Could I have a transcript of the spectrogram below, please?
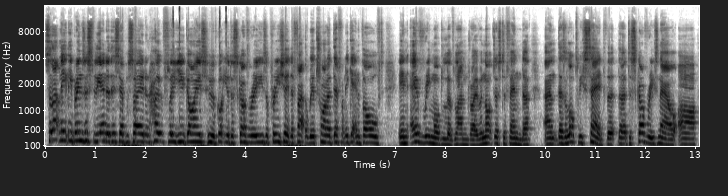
so that neatly brings us to the end of this episode and hopefully you guys who have got your discoveries appreciate the fact that we're trying to definitely get involved in every model of Land Rover, not just Defender. And there's a lot to be said that the discoveries now are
